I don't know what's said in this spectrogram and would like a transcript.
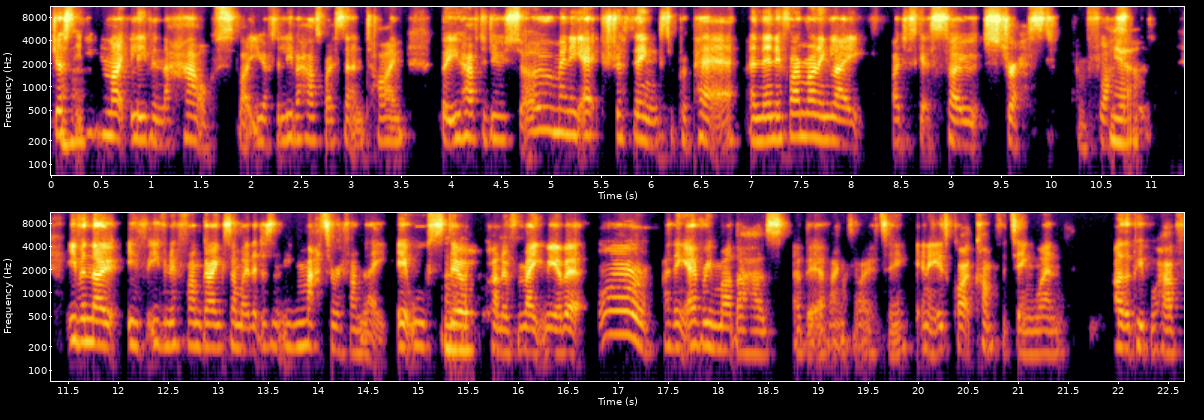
Just Mhm. even like leaving the house, like you have to leave a house by a certain time, but you have to do so many extra things to prepare. And then if I'm running late, I just get so stressed and flustered. Yeah. Even though if even if I'm going somewhere that doesn't even matter if I'm late, it will still kind of make me a bit. "Ugh." I think every mother has a bit of anxiety, and it is quite comforting when other people have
